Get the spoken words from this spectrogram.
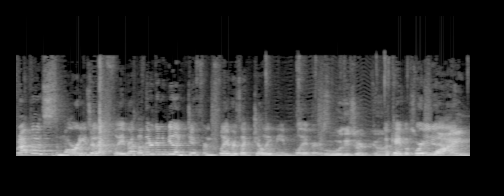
when I thought of Smarties or that flavor, I thought they were gonna be like different flavors, like jelly bean flavors. Ooh, these are gums. Okay, before you do that- Wine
